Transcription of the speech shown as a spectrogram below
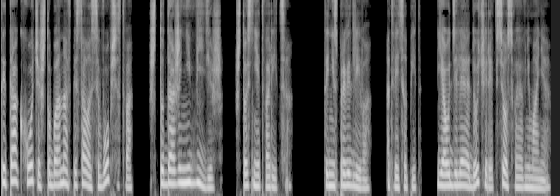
Ты так хочешь, чтобы она вписалась в общество, что даже не видишь, что с ней творится. Ты несправедлива, ответил Пит. Я уделяю дочери все свое внимание.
